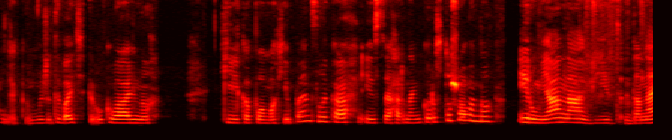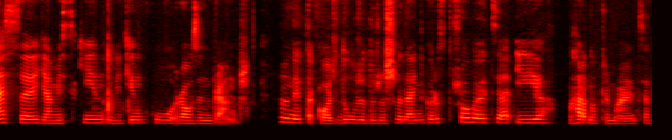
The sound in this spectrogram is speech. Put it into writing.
Як ви можете бачити, буквально кілька помахів пензлика і все гарненько розташовано. І рум'яна від Yummy Skin у відтінку Rose Branch. Вони також дуже-дуже швиденько розташовуються і гарно тримаються.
